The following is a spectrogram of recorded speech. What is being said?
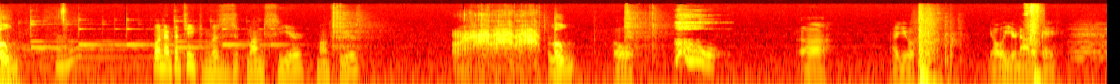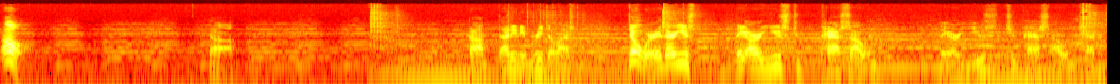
Oh. Bon appetit, monsieur. Monsieur. Oh. Oh. Uh, are you okay? Oh, you're not okay. Oh. Uh. Uh, I didn't even read the last one. Don't worry, they're used. They are used to pass out and they are used to pass out in taverns.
